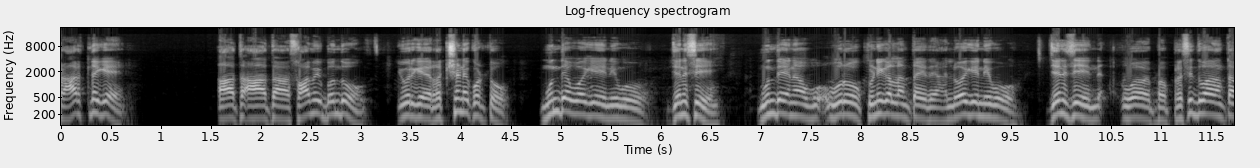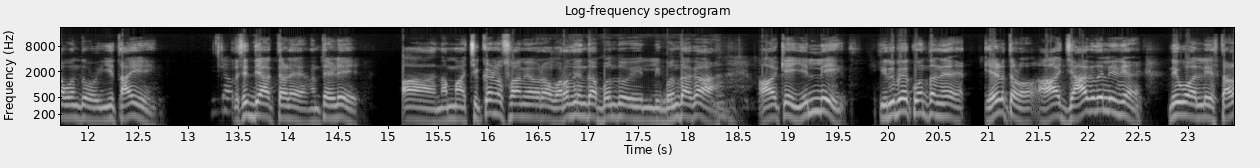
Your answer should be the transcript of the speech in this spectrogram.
ಪ್ರಾರ್ಥನೆಗೆ ಆತ ಆತ ಸ್ವಾಮಿ ಬಂದು ಇವರಿಗೆ ರಕ್ಷಣೆ ಕೊಟ್ಟು ಮುಂದೆ ಹೋಗಿ ನೀವು ಜನಿಸಿ, ಮುಂದೆ ನಾವು ಊರು ಕುಣಿಗಲ್ ಅಂತ ಇದೆ, ಅಲ್ಲಿ ಹೋಗಿ ನೀವು ಜನಿಸಿ ಪ್ರಸಿದ್ಧವಾದಂಥ ಒಂದು ಈ ತಾಯಿ ಪ್ರಸಿದ್ಧಿ ಆಗ್ತಾಳೆ ಅಂತೇಳಿ ಆ ನಮ್ಮ ಚಿಕ್ಕಣ್ಣ ಸ್ವಾಮಿ ಅವರ ವರದಿಂದ ಬಂದು ಇಲ್ಲಿ ಬಂದಾಗ ಆಕೆ ಎಲ್ಲಿ ಇರಬೇಕು ಅಂತ ಹೇಳ್ತಾಳೋ, ಆ ಜಾಗದಲ್ಲಿ ನೀವು ಅಲ್ಲಿ ಸ್ಥಳ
